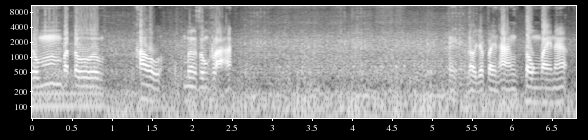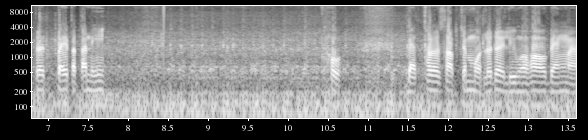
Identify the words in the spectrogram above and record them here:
ซุ้มประตูเข้าเมืองสงขลาเฮ้ยเราจะไปทางตรงไปนะไปไปปัตตานีโหแบตโทรศัพท์จะหมดแล้วด้วยลืมเอา power bank มา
